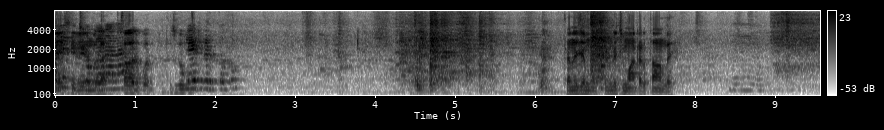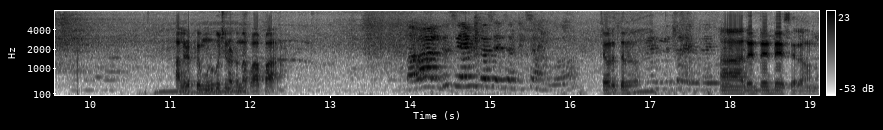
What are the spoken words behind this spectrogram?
వేసి కడుక్కోపో తనజమ్మ ఫ్రెండ్ వచ్చి మాట్లాడుతూ ఉంది. ఆల్రెడీ పోయి ముందు కూర్చున్నట్టుందా పాప. సేమ్ డ్రెస్ ఎవరిద్దరు రెండు రెడ్ రెడ్ వేసారు అవును.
